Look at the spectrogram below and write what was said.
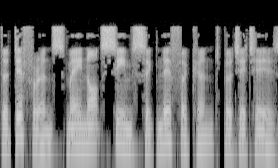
The difference may not seem significant but it is.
